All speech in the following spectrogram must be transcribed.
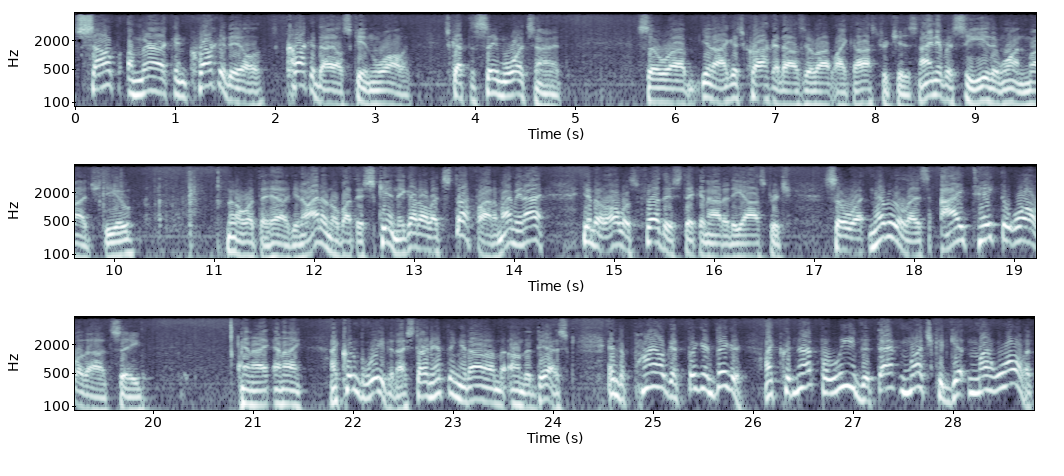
South American crocodile crocodile skin wallet. It's got the same warts on it. So, um, you know, I guess crocodiles are a lot like ostriches. I never see either one much. Do you? No, what the hell? You know, I don't know about their skin. They got all that stuff on them. I mean, I, you know, all those feathers sticking out of the ostrich. So, uh, nevertheless, I take the wallet out, see, and I and I I couldn't believe it. I started emptying it out on the on the desk, and the pile got bigger and bigger. I could not believe that that much could get in my wallet.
